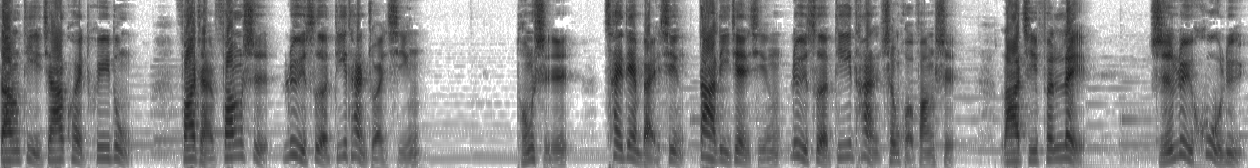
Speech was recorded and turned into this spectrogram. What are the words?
当地加快推动发展方式绿色低碳转型。同时，蔡甸百姓大力践行绿色低碳生活方式，垃圾分类。直绿护绿，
